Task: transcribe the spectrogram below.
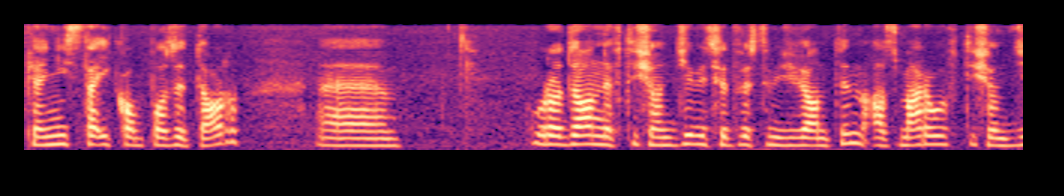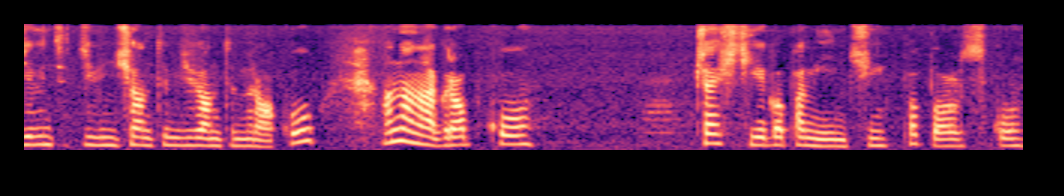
pianista i kompozytor. E, urodzony w 1929, a zmarły w 1999 roku. A na nagrobku cześć jego pamięci po polsku.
